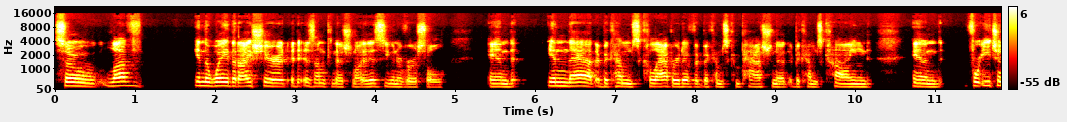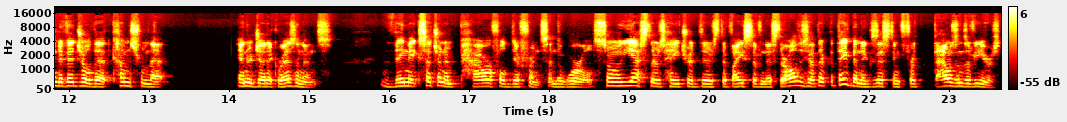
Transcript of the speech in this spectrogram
So love in the way that I share it, it is unconditional, it is universal. And in that, it becomes collaborative, it becomes compassionate, it becomes kind. And for each individual that comes from that energetic resonance, they make such an powerful difference in the world. So, yes, there's hatred, there's divisiveness, there are all these other, but they've been existing for thousands of years.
